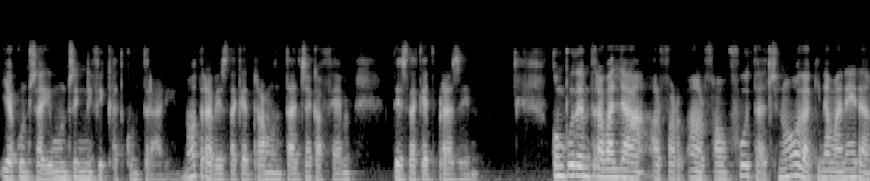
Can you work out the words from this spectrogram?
i aconseguim un significat contrari no? a través d'aquest remuntatge que fem des d'aquest present. Com podem treballar el, el found footage, no? de quina manera?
